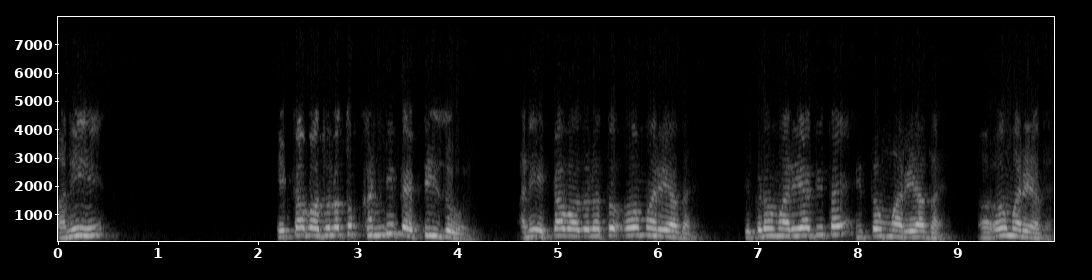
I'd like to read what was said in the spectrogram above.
आणि एका बाजूला तो खंडित आहे पी जवळ आणि एका बाजूला तो अमर्याद आहे. तिकडं मर्यादित आहे इथं मर्याद आहे. अमर्याद आहे.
